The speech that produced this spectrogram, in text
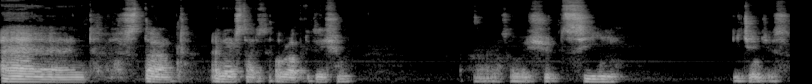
and start and start our application uh, so we should see the changes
